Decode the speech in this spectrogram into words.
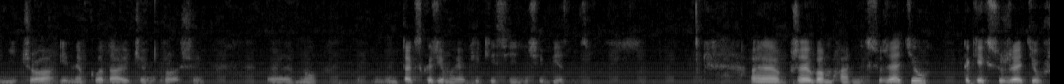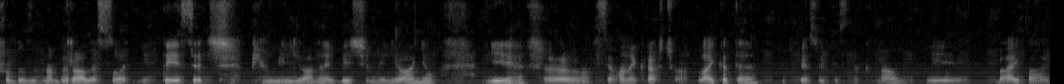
нічого і не вкладаючи грошей. Е, ну, так скажімо, як якийсь інший бізнес. Е, Бажаю вам гарних сюжетів, таких сюжетів, щоб набирали сотні тисяч, півмільйона і більше мільйонів. І е, всього найкращого. Лайкайте, підписуйтесь на канал і бай-бай!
